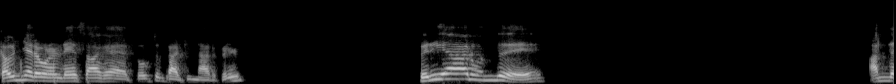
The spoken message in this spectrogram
கவிஞர் அவர்கள் லேசாக தொட்டு காட்டினார்கள். பெரியார் வந்து அந்த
